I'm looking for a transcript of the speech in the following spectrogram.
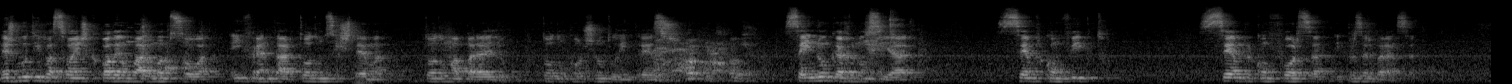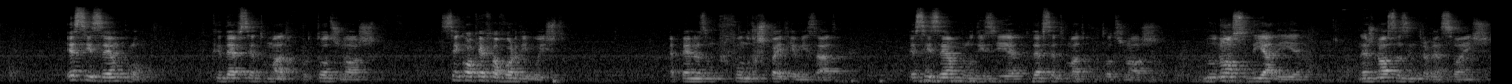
nas motivações que podem levar uma pessoa a enfrentar todo um sistema, todo um aparelho, todo um conjunto de interesses, sem nunca renunciar, sempre convicto, sempre com força e perseverança. Esse exemplo, que deve ser tomado por todos nós, sem qualquer favor digo isto, apenas um profundo respeito e amizade. Esse exemplo, dizia, que deve ser tomado por todos nós, no nosso dia a dia, nas nossas intervenções,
